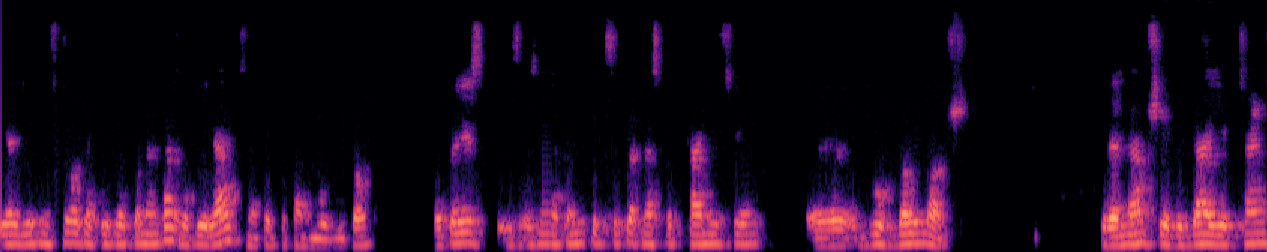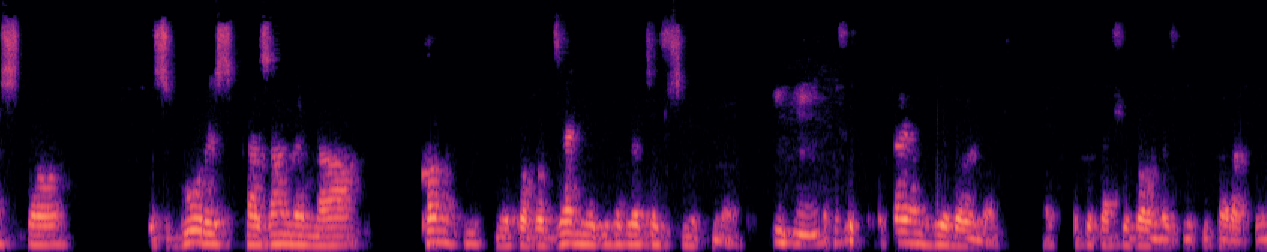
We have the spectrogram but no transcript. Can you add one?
ja jednym słowem takiego komentarza, tej reakcji na to, co Pan mówi, bo bo to jest znakomity przykład na spotkanie się e, dwóch wolności, które nam się wydaje często z góry skazane na konflikt, niepowodzenie i w ogóle coś smutnego. Mhm. To się spotykają dwie wolności. Spotyka się wolność Nikifora, który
